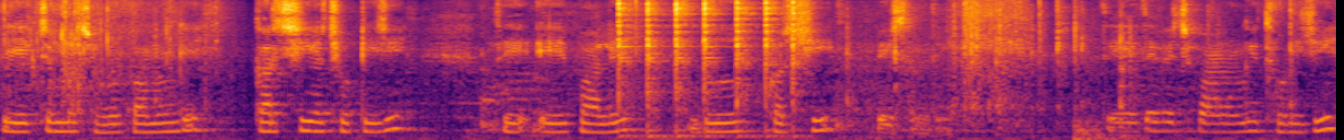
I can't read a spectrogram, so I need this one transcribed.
ਤੇ ਇੱਕ ਚਮਚ ਹੋਰ ਪਾਵਾਂਗੇ। ਕਰਛੀ ਹੈ ਛੋਟੀ ਜੀ ਤੇ ਇਹ ਪਾ ਲਈ ਦੋ ਕਰਛੀ ਬੇਸਣ ਦੀ। ਤੇ ਇਹਦੇ ਵਿੱਚ ਪਾਵਾਂਗੇ ਥੋੜੀ ਜੀ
